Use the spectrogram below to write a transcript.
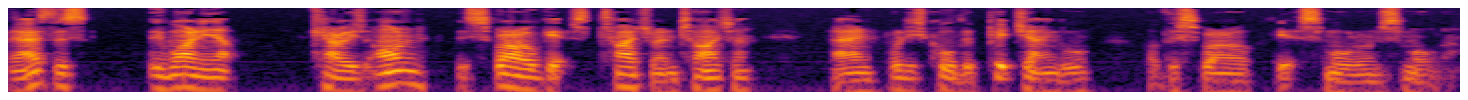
Now, as this the winding up carries on, the spiral gets tighter and tighter, and what is called the pitch angle of the spiral gets smaller and smaller.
